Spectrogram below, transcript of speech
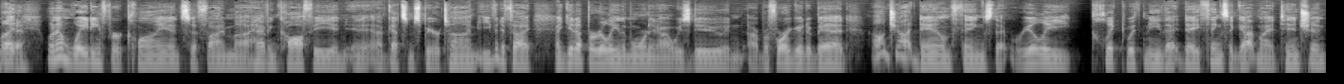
But when I'm waiting for clients, if I'm uh, having coffee and, and I've got some spare time, even if I, I get up early in the morning, I always do, and or before I go to bed, I'll jot down things that really clicked with me that day, things that got my attention.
